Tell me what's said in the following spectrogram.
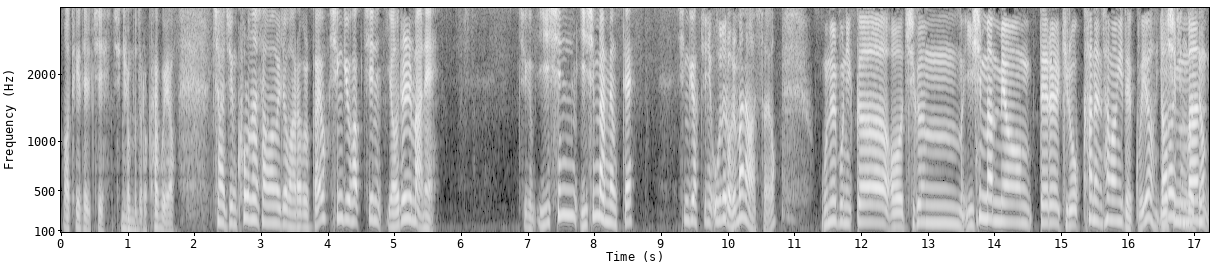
어떻게 될지 지켜보도록 음. 하고요. 자, 지금 코로나 상황을 좀 알아볼까요? 신규 확진 열흘 만에 지금 20, 20만 명대 신규 확진이 오늘 얼마 나왔어요? 오늘 보니까 어 지금 20만 명대를 기록하는 상황이 됐고요. 20만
